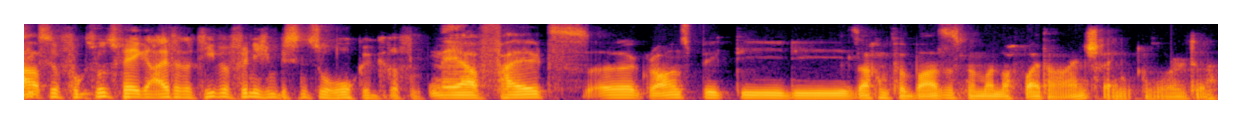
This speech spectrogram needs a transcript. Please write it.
einzigste funktionsfähige Alternative, finde ich ein bisschen zu hoch gegriffen. Naja, falls äh, Groundspeak die, die Sachen für Basismember noch weiter einschränken sollte.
